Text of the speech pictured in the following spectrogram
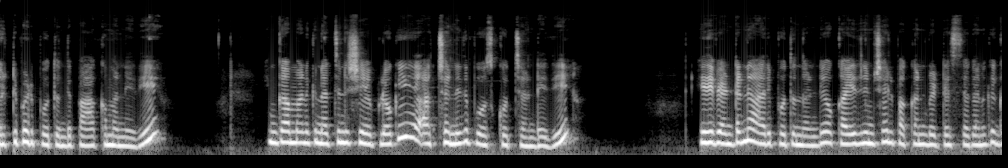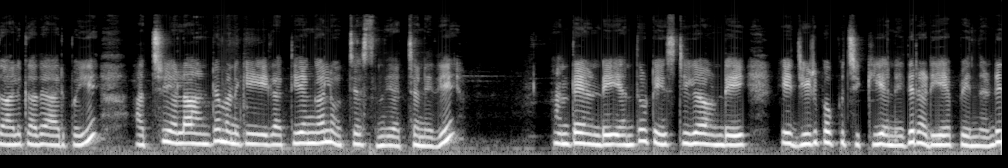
గట్టిపడిపోతుంది పాకం అనేది. ఇంకా మనకి నచ్చిన షేప్లోకి అచ్చు అనేది పోసుకోవచ్చండి ఇది. ఇది వెంటనే ఆరిపోతుందండి. ఒక ఐదు నిమిషాలు పక్కన పెట్టేస్తే కనుక గాలికి అదే ఆరిపోయి అచ్చు ఎలా అంటే మనకి ఇలా తీయంగానే వచ్చేస్తుంది అచ్చు అనేది. అంతే అండి. ఎంతో టేస్టీగా ఉండే ఈ జీడిపప్పు చిక్కీ అనేది రెడీ అయిపోయిందండి.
